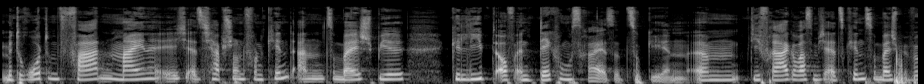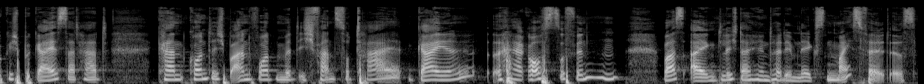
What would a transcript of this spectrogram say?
mit rotem Faden meine ich, also ich habe schon von Kind an zum Beispiel geliebt, auf Entdeckungsreise zu gehen. Ähm, die Frage, was mich als Kind zum Beispiel wirklich begeistert hat, kann, konnte ich beantworten mit, ich fand es total geil, herauszufinden, was eigentlich da hinter dem nächsten Maisfeld ist.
